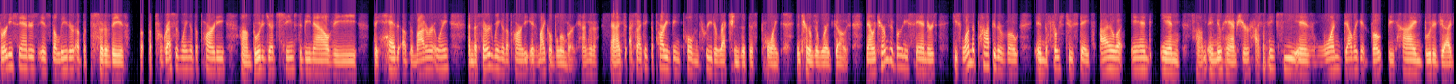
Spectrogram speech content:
Bernie Sanders is the leader of the sort of the the progressive wing of the party. Um, Buttigieg seems to be now the the head of the moderate wing, and the third wing of the party is Michael Bloomberg. And I'm going to, and I, so I think the party's being pulled in three directions at this point in terms of where it goes. Now, in terms of Bernie Sanders, he's won the popular vote in the first two states, Iowa and in um, in New Hampshire. I think he is one delegate vote behind Buttigieg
